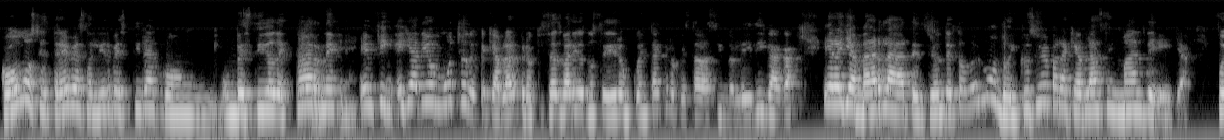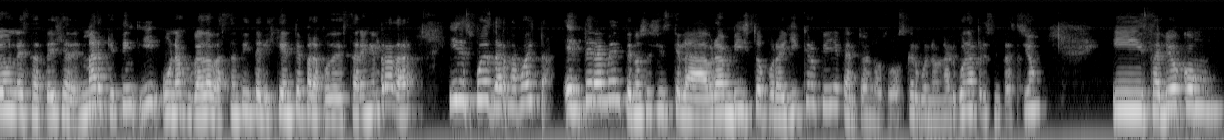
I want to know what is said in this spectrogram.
¿Cómo se atreve a salir vestida con un vestido de carne? En fin, ella dio mucho de qué hablar, pero quizás varios no se dieron cuenta que lo que estaba haciendo Lady Gaga era llamar la atención de todo el mundo, inclusive para que hablasen mal de ella fue una estrategia de marketing y una jugada bastante inteligente para poder estar en el radar y después dar la vuelta enteramente. No sé si es que la habrán visto por allí, creo que ella cantó en los Oscar, bueno, en alguna presentación y salió con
